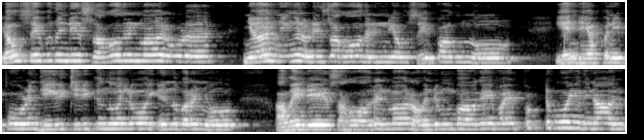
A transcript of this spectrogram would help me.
യൗസേപ്പ് തന്റെ സഹോദരന്മാരോട് ഞാൻ നിങ്ങളുടെ സഹോദരൻ യൗസേപ്പാകുന്നു. എന്റെ അപ്പൻ ഇപ്പോഴും ജീവിച്ചിരിക്കുന്നുവല്ലോ എന്ന് പറഞ്ഞു. അവന്റെ സഹോദരന്മാർ അവന്റെ മുമ്പാകെ ഭയപ്പെട്ടു പോയതിനാൽ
